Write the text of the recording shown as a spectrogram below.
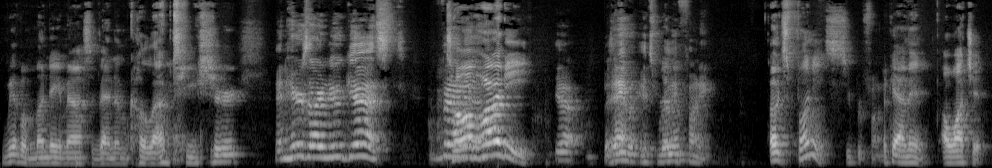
we have a Monday Mass Venom collab T-shirt. And here's our new guest, Venom. Tom Hardy. Yeah, but Is that anyway, it's really funny. Oh, it's funny. It's super funny. Okay, I'm in. I'll watch it.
